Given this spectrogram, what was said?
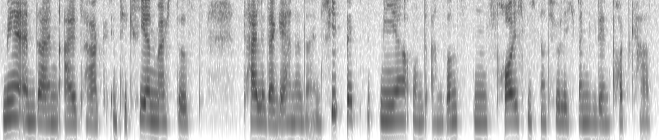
mehr in deinen Alltag integrieren möchtest. Teile da gerne dein Feedback mit mir und ansonsten freue ich mich natürlich, wenn du den Podcast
